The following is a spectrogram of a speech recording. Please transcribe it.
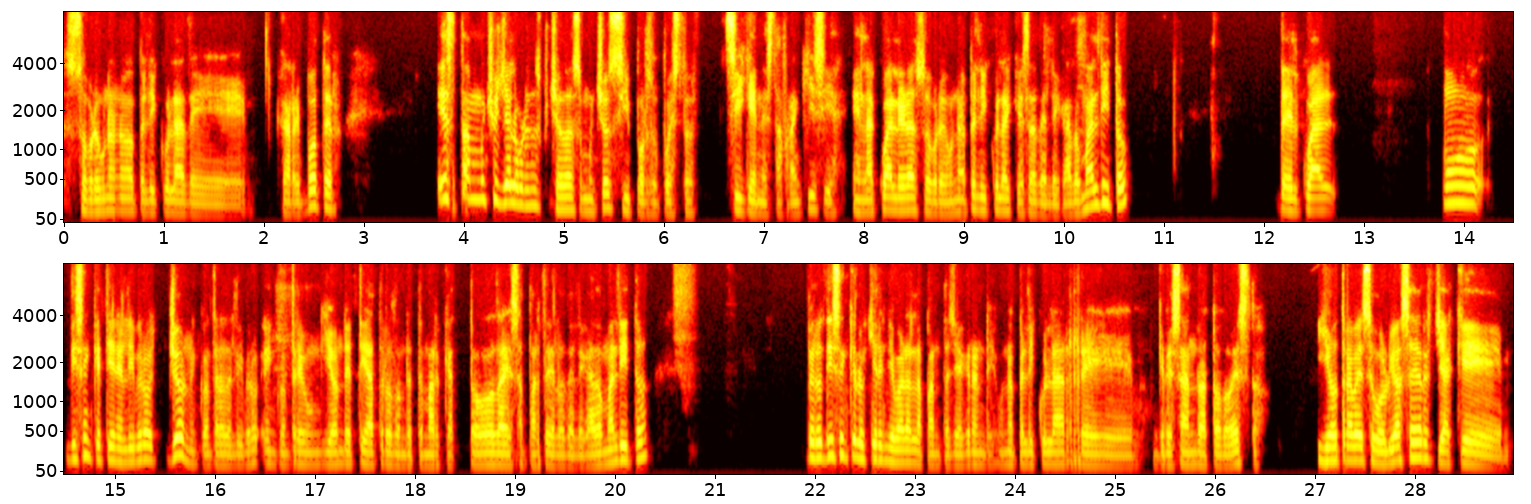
sobre una nueva película de Harry Potter. Esta muchos ya lo habrán escuchado hace muchos y por supuesto siguen esta franquicia, en la cual era sobre una película que es la del legado maldito, del cual dicen que tiene el libro, yo no he encontrado el libro, encontré un guion de teatro donde te marca toda esa parte de lo del legado maldito, pero dicen que lo quieren llevar a la pantalla grande, una película regresando a todo esto. Y otra vez se volvió a hacer, ya que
